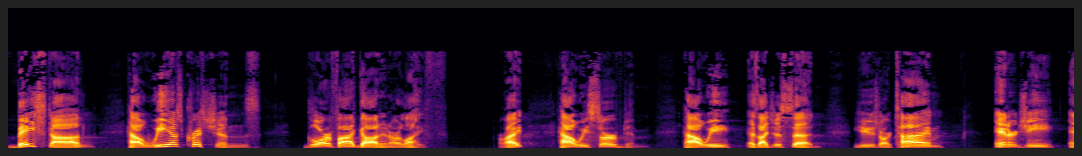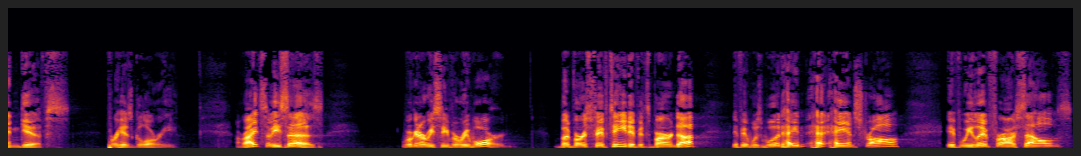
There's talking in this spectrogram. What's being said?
based on how we as Christians glorified God in our life. All right? How we served Him. How we, as I just said, used our time, energy, and gifts for His glory. All right? So He says, we're going to receive a reward. But verse 15, if it's burned up, if it was wood, hay, hay and straw, if we live for ourselves,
